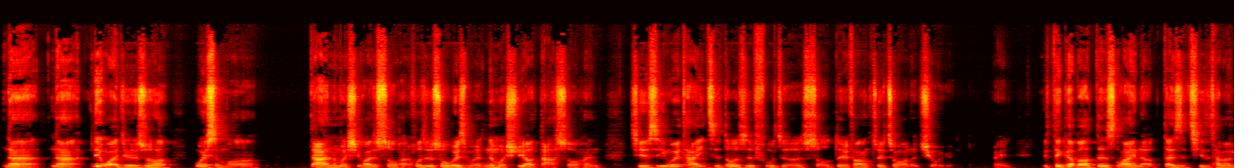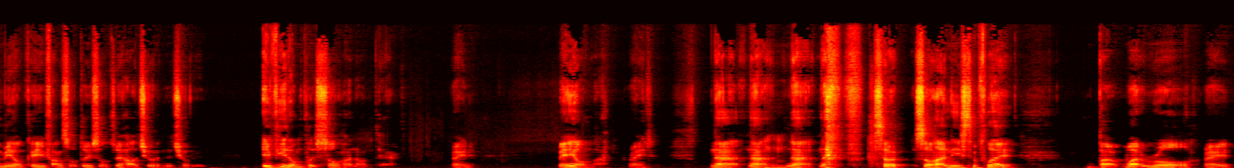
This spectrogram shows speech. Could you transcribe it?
那那另外就是说，为什么大家那么喜欢 Sochan，或者说为什么那么需要打 Sochan？其实是因为他一直都是负责守对方最重要的球员，right？You think about this lineup，但是其实他们没有可以防守对手最好球员的球员。If you don't put Sochan out there。right，没有嘛，right？那那、嗯、那那，so Sochan needs to play，but what role，right？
